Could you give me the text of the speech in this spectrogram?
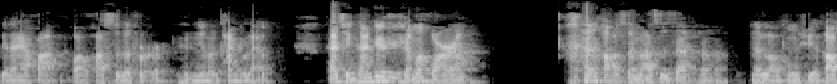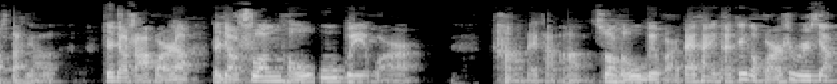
给大家画画画四个腿儿，你就能看出来了。那请看这是什么环儿啊？很好，三八四三啊，那老同学告诉大家了，这叫啥环儿啊？这叫双头乌龟环儿。哈，大家看啊，双头乌龟环，大家看一看这个环是不是像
